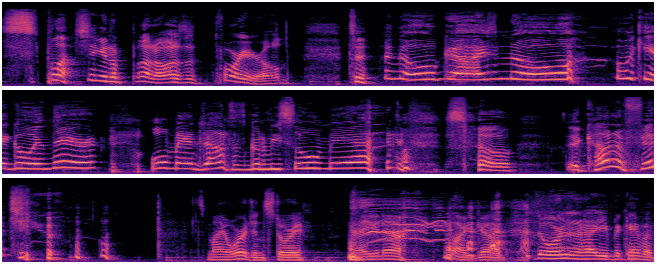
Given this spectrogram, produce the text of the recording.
splashing in a puddle as a four year old to no guys, no. We can't go in there. Old man Johnson's gonna be so mad. so it kind of fits you. It's my origin story. Now you know. oh my god. The origin of how you became a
